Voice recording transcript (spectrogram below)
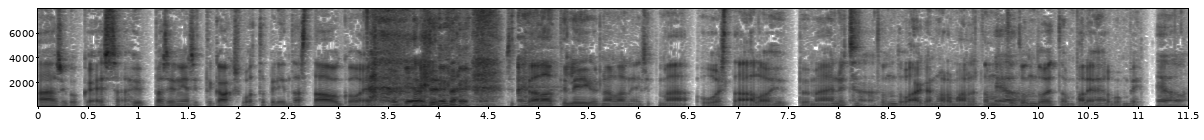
pääsykokeissa hyppäsin ja sitten kaksi vuotta pidin taas taukoa. Ja Okei. sitten, sitten kun aloitti liikunnalla, niin sitten mä uudestaan aloin hyppymään. Ja nyt se tuntuu aika normaalilta, mutta Joo. tuntuu, että on paljon helpompi Joo.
